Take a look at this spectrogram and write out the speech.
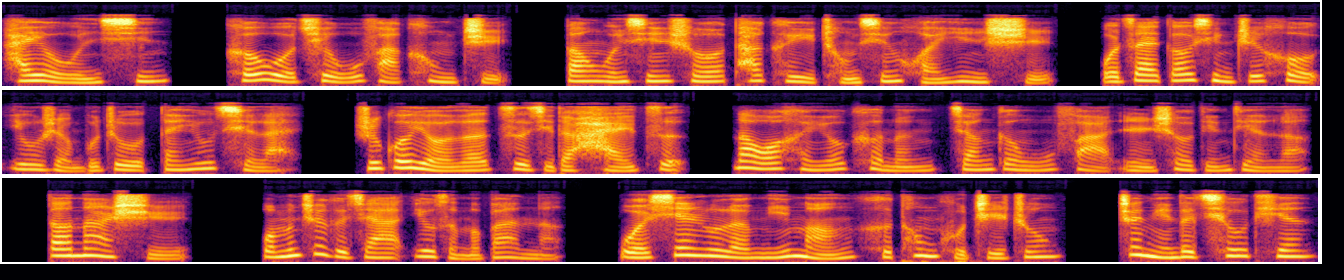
还有文心，可我却无法控制。当文心说她可以重新怀孕时，我在高兴之后又忍不住担忧起来。如果有了自己的孩子，那我很有可能将更无法忍受点点了。到那时，我们这个家又怎么办呢？我陷入了迷茫和痛苦之中。这年的秋天。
